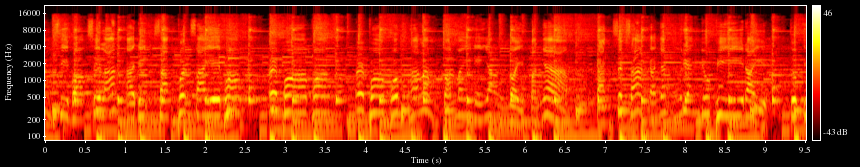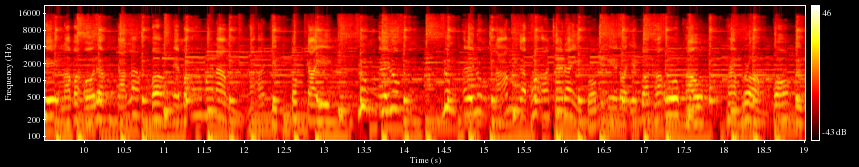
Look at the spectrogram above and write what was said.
ฟังสีบอกสี่ล้านอดีตสักเพิ่นใส่พอเอ้ยพอพอเอ้ยพอผมหาลำตอนไม่นี่ยังด้อยปัญญาการศึกษาก็ยังเรียนอยู่พี่ไดทุกทีละบ่โอเรื่องการลำบอกเห็นบ่มานำหาจิตต้มไก่ลุงไอ้ลุงลุงไอ้ลุงน้ำกับพ่อใจได้บ่มีดอยกว่าเขาเขาถ้าพร้อมพอบึง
